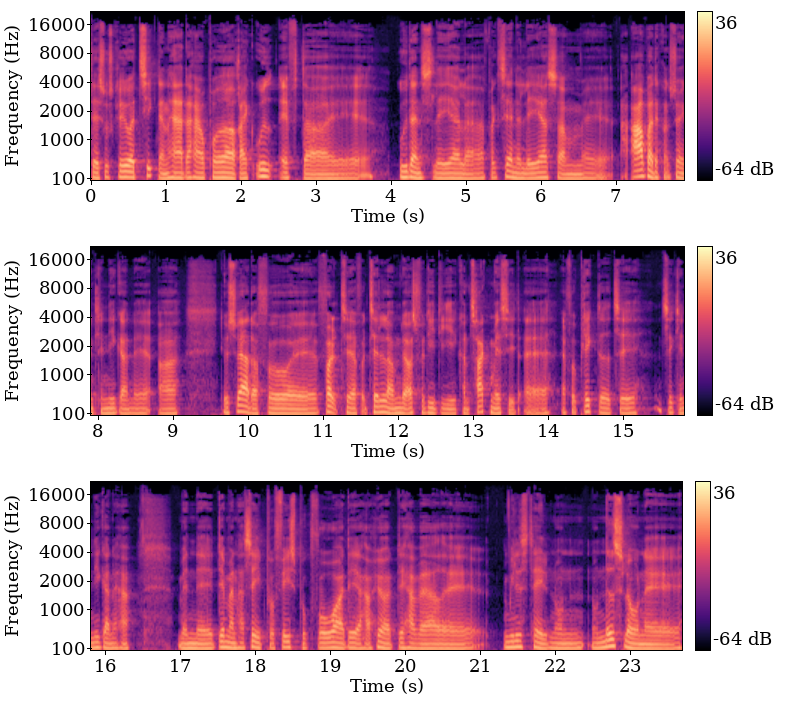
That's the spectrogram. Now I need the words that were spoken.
Da jeg skulle skrive artiklen her, der har jeg jo prøvet at række ud efter øh, uddannelseslæger eller praktiserende læger, som øh, har arbejdet i koncernklinikkerne, og det er jo svært at få øh, folk til at fortælle om det, også fordi de kontraktmæssigt er, er forpligtet til, til klinikkerne her. Men øh, det, man har set på facebook for og det, jeg har hørt, det har været øh, mildest talt nogle, nogle nedslående øh,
